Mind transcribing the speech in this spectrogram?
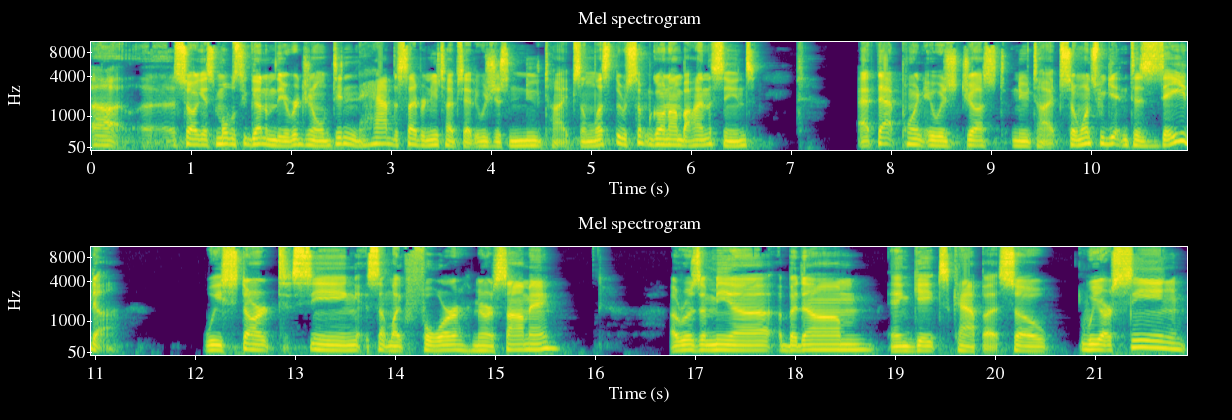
Uh, so I guess Mobile Suit Gundam, the original, didn't have the cyber new types yet. It was just new types, unless there was something going on behind the scenes. At that point, it was just new types. So once we get into Zeta, we start seeing something like four Murasame, Rosamia Badam, and Gates Capa. So we are seeing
